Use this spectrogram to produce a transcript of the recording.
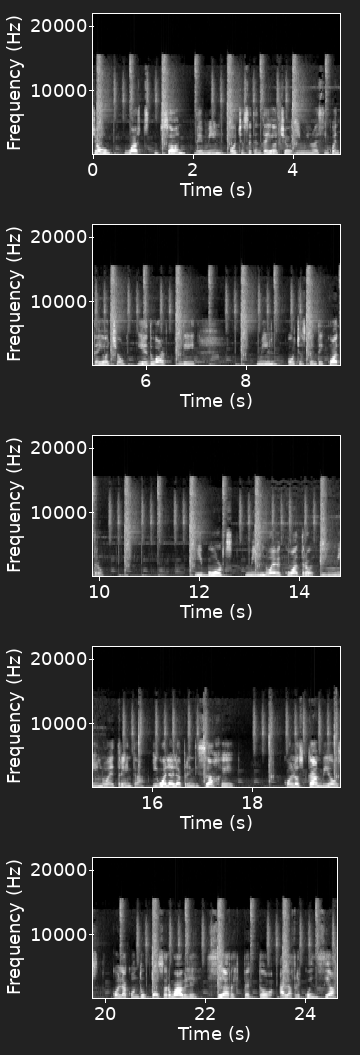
John Watson de 1878 y 1958 y Edward Lee 1874 y Burns 1904 y 1930. Igual al aprendizaje con los cambios con la conducta observable, sea respecto a la frecuencia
